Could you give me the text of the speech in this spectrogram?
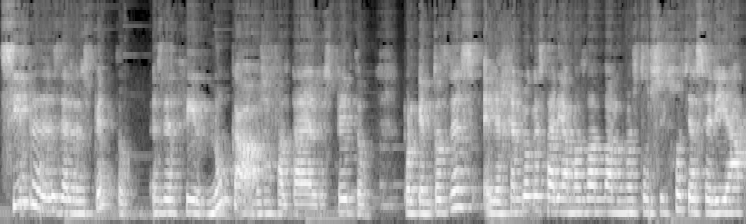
siempre desde el respeto. Es decir, nunca vamos a faltar el respeto, porque entonces el ejemplo que estaríamos dando a nuestros hijos ya sería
